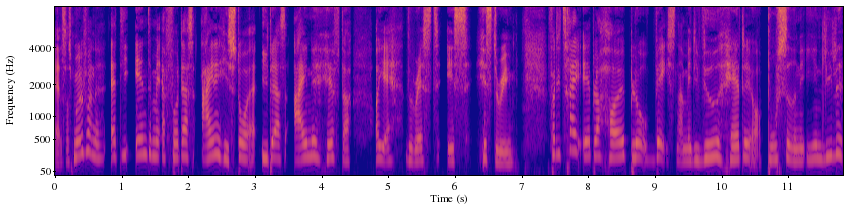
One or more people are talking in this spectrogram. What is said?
altså smølferne, at de endte med at få deres egne historier i deres egne hæfter, og ja, the rest is history. For de tre æbler høje blå væsner med de hvide hatte og bosiddende i en lille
